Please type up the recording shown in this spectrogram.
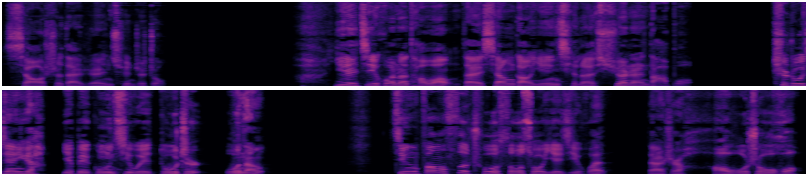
消失在人群之中。叶继欢的逃亡在香港引起了轩然大波，赤柱监狱啊也被攻击为渎职无能。警方四处搜索叶继欢，但是毫无收获。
